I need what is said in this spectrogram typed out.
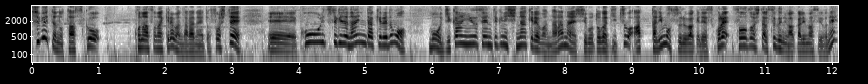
すべてのタスクをこなさなければならないと。そして、えー効率的じゃないんだけれども、もう時間優先的にしなければならない仕事が実はあったりもするわけです。これ想像したらすぐにわかりますよね。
